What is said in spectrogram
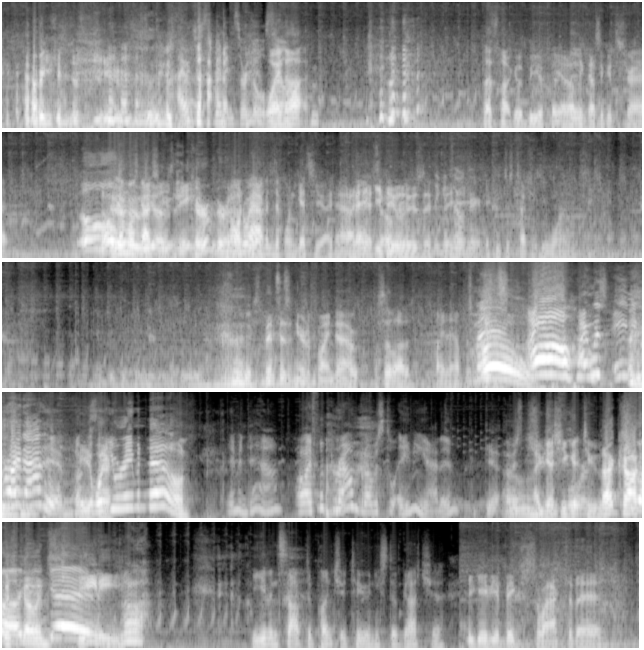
or you can just shoot. I would just spin in circles. Why so- not? That's not gonna be effective. Yeah, I don't think that's a good strat. Oh, he almost got yeah, you. He curved around. I wonder what ya. happens if one gets you. I, th- Yeah, I I, bet think it's you over. do lose I if think it's over. If he just touches you once. Spence isn't here to find out. That's a lot of pineapple. Oh! Oh! I was aiming right at him. Okay, He's what there. you were aiming down? Aiming down. Oh, I flipped around, but I was still aiming at him. Get I was on. I guess you shooting get forward. to. That croc Try was going again. speedy. He even stopped to punch you too, and he still got you. He gave you a big swack to the head.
